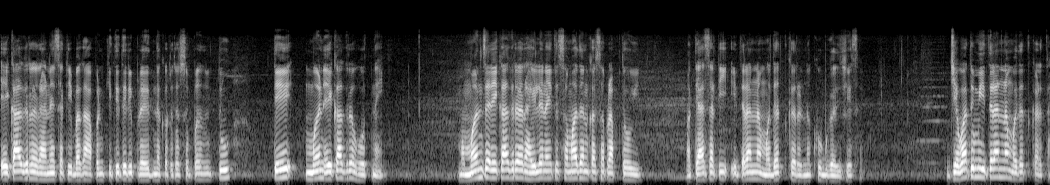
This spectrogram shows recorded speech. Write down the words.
एकाग्र राहण्यासाठी बघा आपण कितीतरी प्रयत्न करत असतो परंतु ते मन एकाग्र होत नाही. मग मन जर एकाग्र राहिलं नाही तर समाधान कसं प्राप्त होईल? मग त्यासाठी इतरांना मदत करणं खूप गरजेचं आहे. जेव्हा तुम्ही इतरांना मदत करता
